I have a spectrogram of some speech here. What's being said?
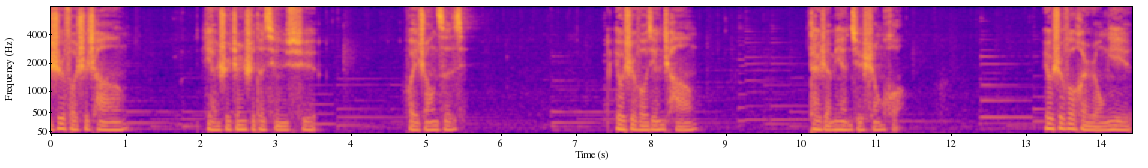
你是否时常掩饰真实的情绪，伪装自己？又是否经常戴着面具生活？又是否很容易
